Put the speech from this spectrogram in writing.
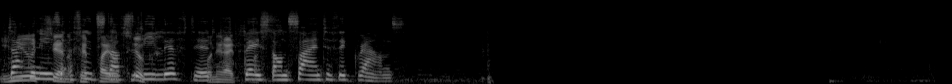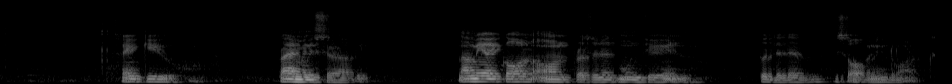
輸入規 Japanese 制の撤廃を foodstuffs 強く be lifted お願いいたします based on scientific grounds. Thank you, Prime Minister Abe. Now may I call on President Moon Jae-in to deliver his opening remarks.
